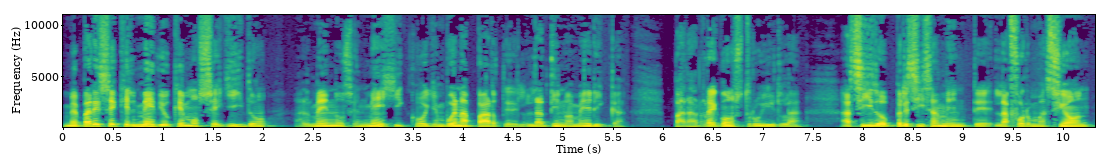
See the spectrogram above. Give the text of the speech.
Me parece que el medio que hemos seguido, al menos en México y en buena parte de Latinoamérica, para reconstruirla, ha sido precisamente la formación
